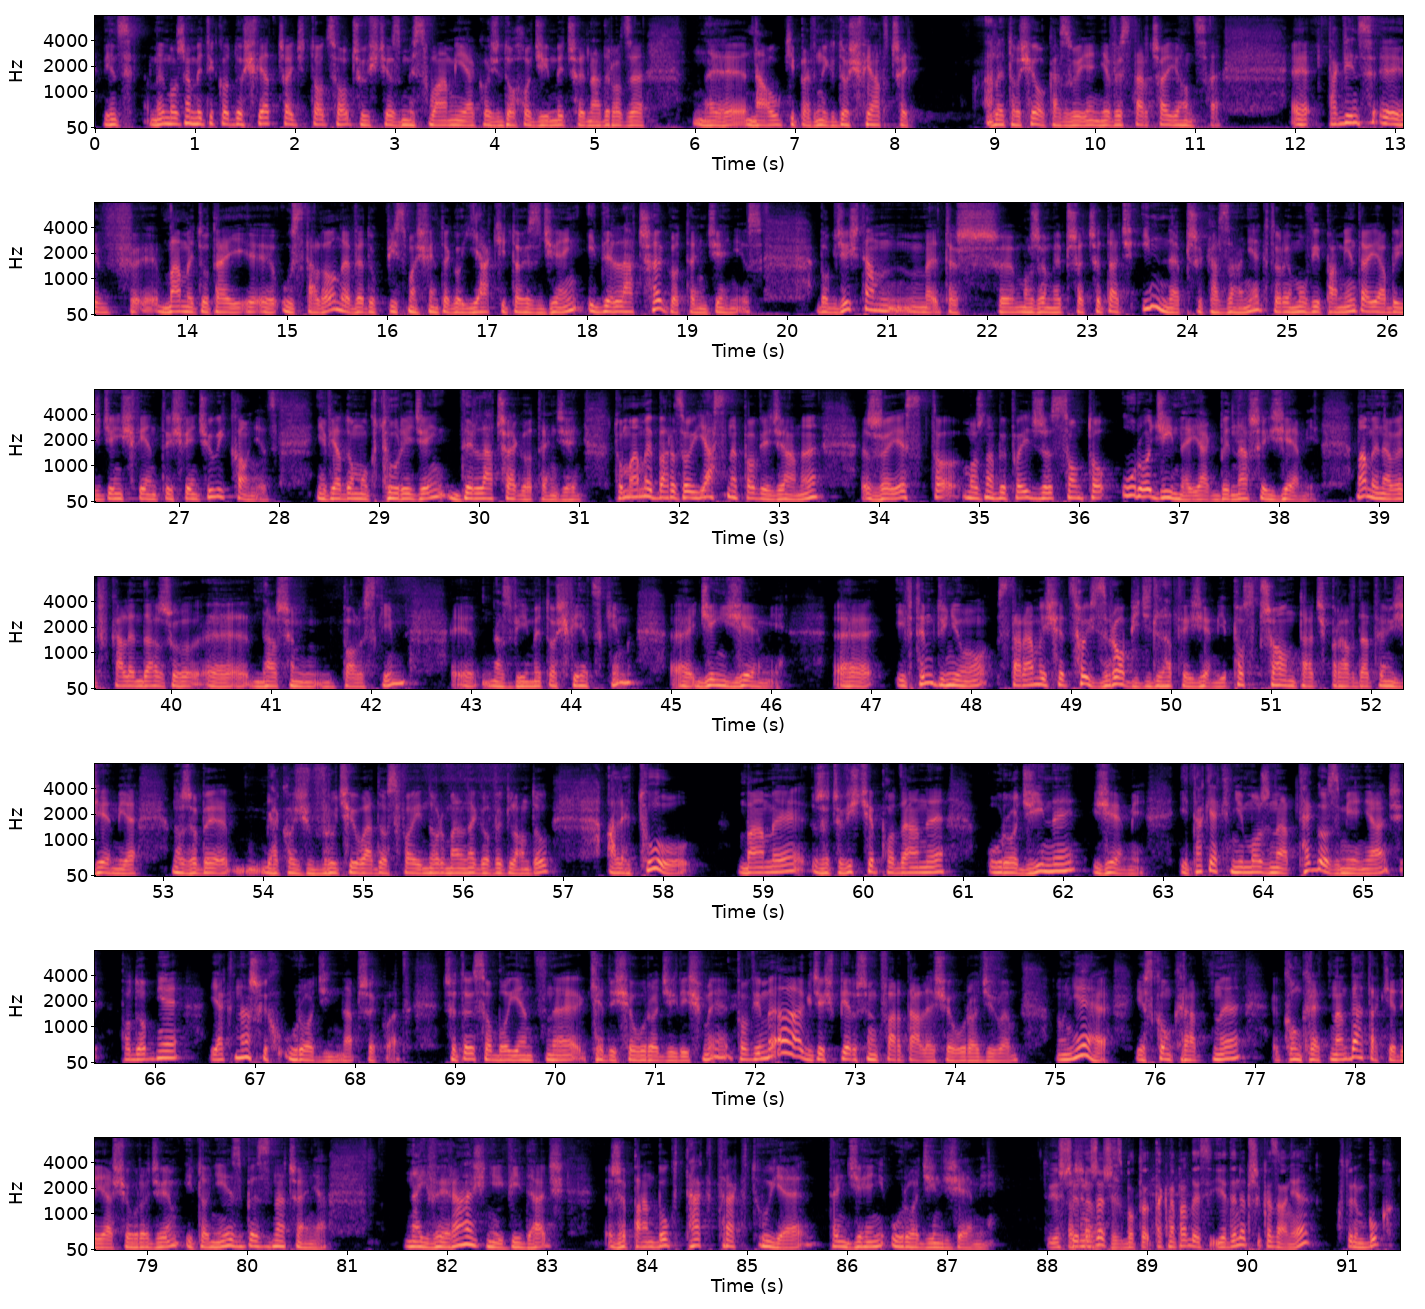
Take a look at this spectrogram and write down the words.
Więc my możemy tylko doświadczać to, co oczywiście zmysłami jakoś dochodzimy, czy na drodze e, nauki pewnych doświadczeń ale to się okazuje niewystarczające. E, tak więc e, mamy tutaj e, ustalone według Pisma Świętego, jaki to jest dzień i dlaczego ten dzień jest bo gdzieś tam też możemy przeczytać inne przykazanie, które mówi: Pamiętaj, abyś dzień święty święcił i koniec. Nie wiadomo, który dzień, dlaczego ten dzień. Tu mamy bardzo jasne powiedziane, że jest to, można by powiedzieć, że są to urodziny jakby naszej ziemi. Mamy nawet w kalendarzu e, naszym polskim, e, nazwijmy to świeckim, e, Dzień Ziemi. I w tym dniu staramy się coś zrobić dla tej ziemi, posprzątać, prawda, tę ziemię, no żeby jakoś wróciła do swojego normalnego wyglądu. Ale tu mamy rzeczywiście podane urodziny ziemi. I tak jak nie można tego zmieniać, podobnie jak naszych urodzin na przykład. Czy to jest obojętne, kiedy się urodziliśmy? Powiemy, a gdzieś w pierwszym kwartale się urodziłem. No nie, jest konkretny, konkretna data, kiedy ja się urodziłem i to nie jest bez znaczenia. Najwyraźniej widać, że Pan Bóg tak traktuje ten dzień urodzin Ziemi. Tu jeszcze Proszę jedna rzecz jest, bo to tak naprawdę jest jedyne przykazanie, w którym Bóg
